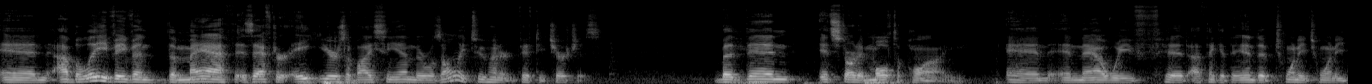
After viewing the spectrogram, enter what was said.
And I believe even the math is after eight years of ICM, there was only 250 churches. But then it started multiplying. And, and now we've hit, I think at the end of 2020,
